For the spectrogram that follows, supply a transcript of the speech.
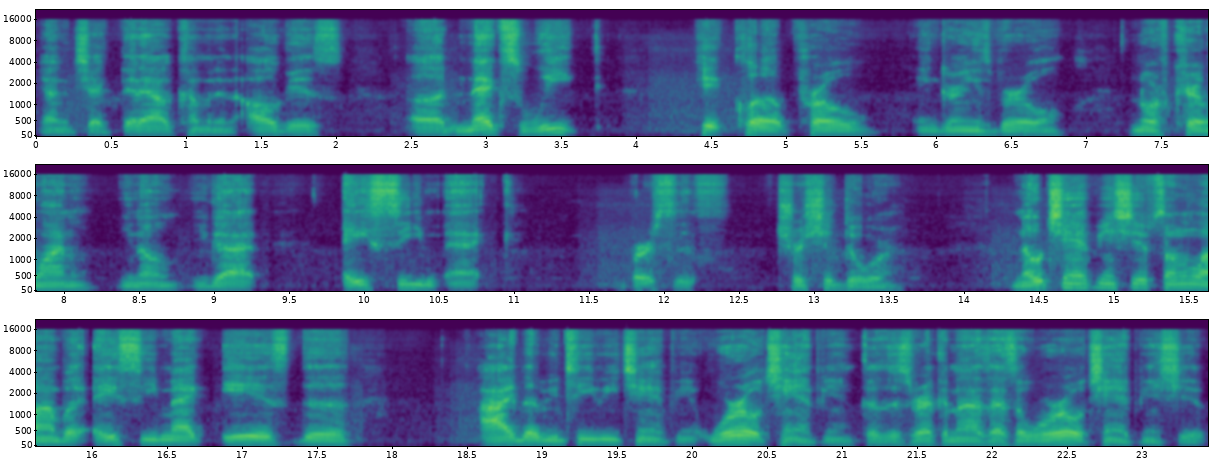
Y'all can check that out coming in August. Uh next week, Hit Club Pro in Greensboro, North Carolina. You know, you got AC Mack versus Trish Adora. No championships on the line, but AC Mack is the IWTV champion, world champion, because it's recognized as a world championship.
